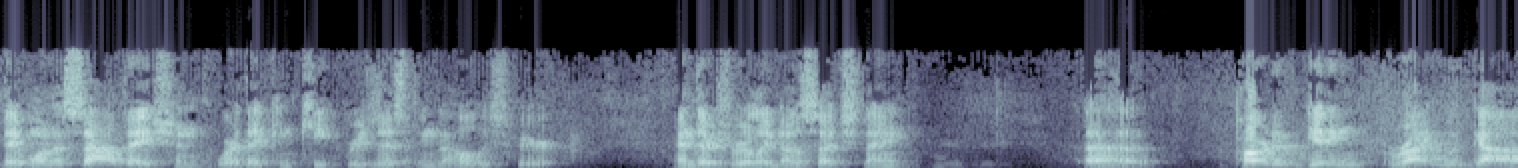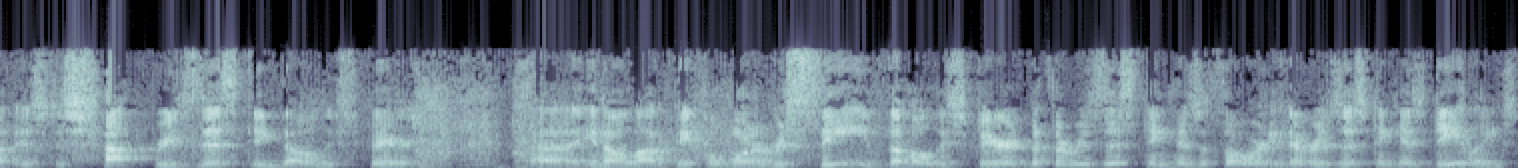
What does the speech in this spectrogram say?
They want a salvation where they can keep resisting the Holy Spirit. And there's really no such thing. Uh, part of getting right with God is to stop resisting the Holy Spirit. Uh, you know, a lot of people want to receive the Holy Spirit, but they're resisting His authority. They're resisting His dealings,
